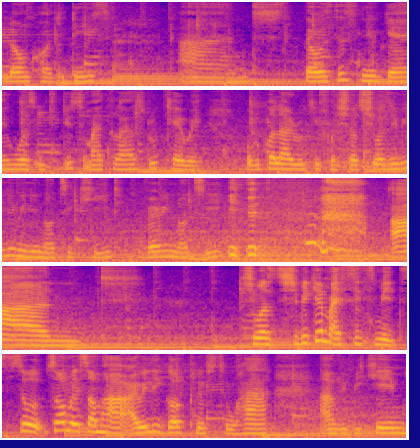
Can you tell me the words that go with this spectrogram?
long holidays, and there was this new girl who was introduced to my class, Rukewe but we call her Rookie for short. She was a really, really naughty kid, very naughty, and she was she became my seatmate. So some way somehow I really got close to her, and we became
